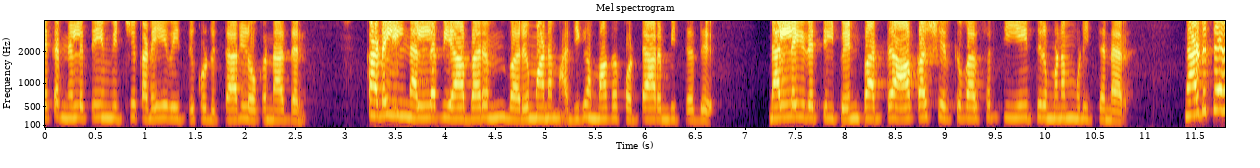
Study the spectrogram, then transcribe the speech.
ஏக்கர் நிலத்தையும் விற்று கடையை வைத்து கொடுத்தார் லோகநாதன். கடையில் நல்ல வியாபாரம் வருமானம் அதிகமாக கொட்ட ஆரம்பித்தது. நல்ல இடத்தில் பெண் பார்த்து ஆகாஷிற்கு வசந்தியை திருமணம் முடித்தனர். நடுத்தர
